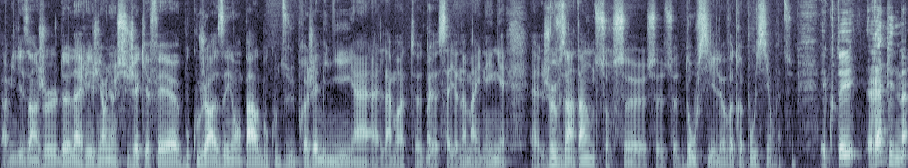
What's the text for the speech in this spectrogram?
Parmi les enjeux de la région, il y a un sujet qui a fait euh, beaucoup jaser. On parle beaucoup du projet minier à la Motte de Sayona Mining. Euh, je veux vous entendre sur ce, dossier-là, votre position là-dessus. Écoutez, rapidement,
